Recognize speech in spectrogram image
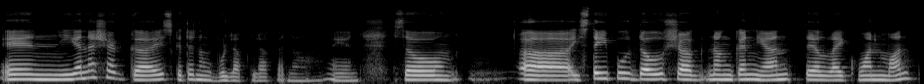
And yan na siya guys. Ganda ng bulaklak. Ano. Ayan. So, uh, stay po daw siya ng ganyan till like one month.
